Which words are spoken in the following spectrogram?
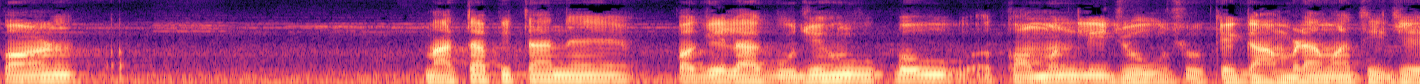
પણ માતા પિતાને પગે લાગવું જે હું બહુ કોમનલી જોઉં છું કે ગામડામાંથી જે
